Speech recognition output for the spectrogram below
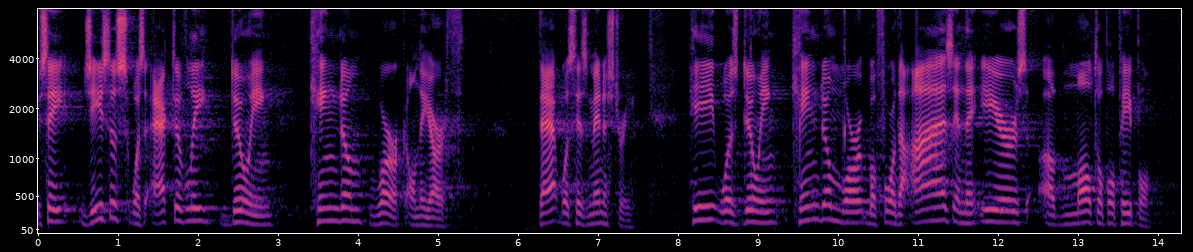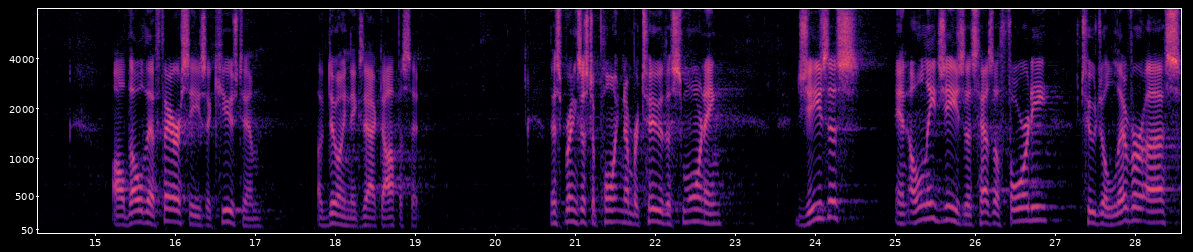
You see, Jesus was actively doing kingdom work on the earth. That was his ministry. He was doing kingdom work before the eyes and the ears of multiple people. Although the Pharisees accused him of doing the exact opposite. This brings us to point number two this morning. Jesus and only Jesus has authority to deliver us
